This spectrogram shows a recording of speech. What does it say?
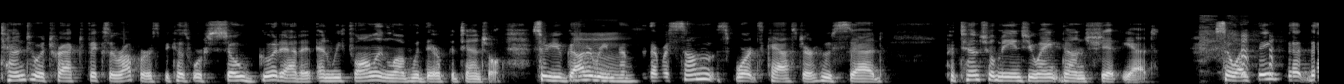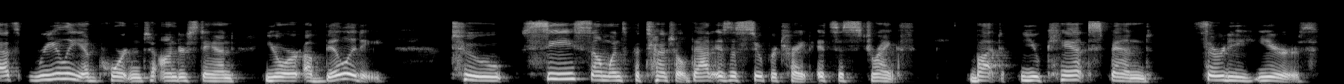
tend to attract fixer uppers because we're so good at it and we fall in love with their potential. So you've got to mm. remember there was some sportscaster who said, potential means you ain't done shit yet. So I think that that's really important to understand your ability to see someone's potential. That is a super trait. It's a strength, but you can't spend 30 years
